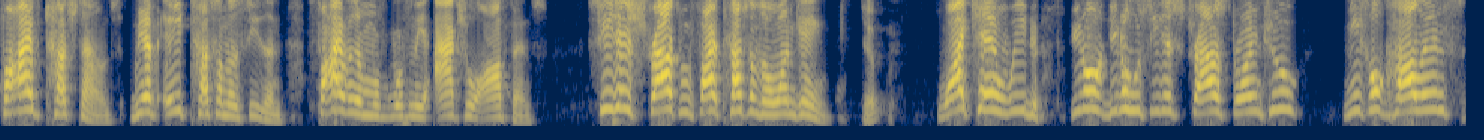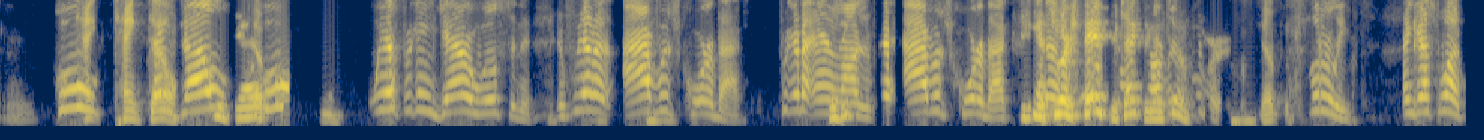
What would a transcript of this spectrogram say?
five touchdowns. We have eight touchdowns this season. Five of them were were from the actual offense. CJ Stroud threw five touchdowns in one game. Yep. Why can't we? Do, you know, you know who CJ Stroud is throwing to? Nico Collins. Who? Tank, Tank Dell. Tank Dell. Yep. Who? We have freaking Garrett Wilson. If we had an average quarterback, forget about Aaron Rodgers. If we had an average quarterback, He's got George have Fant protecting him, too. receiver. Yep. Literally, And guess what?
